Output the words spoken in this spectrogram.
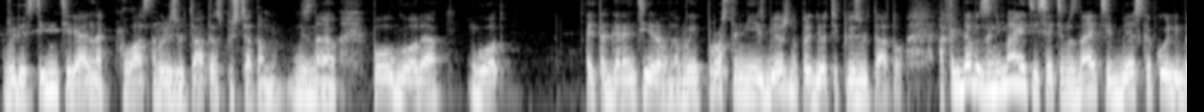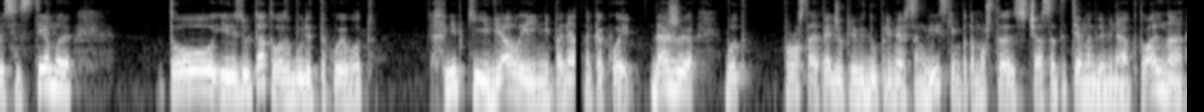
вы достигнете реально классного результата спустя там, не знаю, полгода, год. Это гарантированно. Вы просто неизбежно придете к результату. А когда вы занимаетесь этим, знаете, без какой-либо системы, то и результат у вас будет такой вот хлипкий, вялый, непонятно какой. Даже вот просто опять же приведу пример с английским, потому что сейчас эта тема для меня актуальна,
